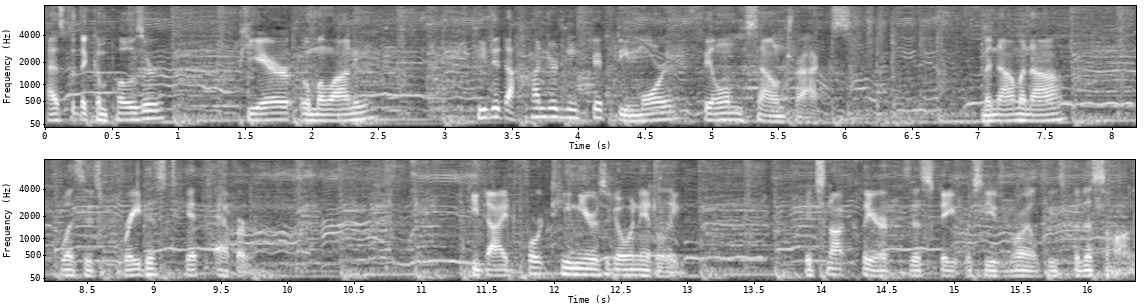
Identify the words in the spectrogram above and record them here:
As for the composer, Pierre Umiliani, he did 150 more film soundtracks. Manamana was his greatest hit ever. He died 14 years ago in Italy. It's not clear if his state receives royalties for the song.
